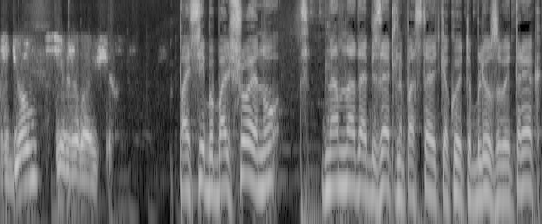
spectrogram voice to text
Ждем всех желающих. Спасибо большое. Ну, нам надо обязательно поставить какой-то блюзовый трек.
